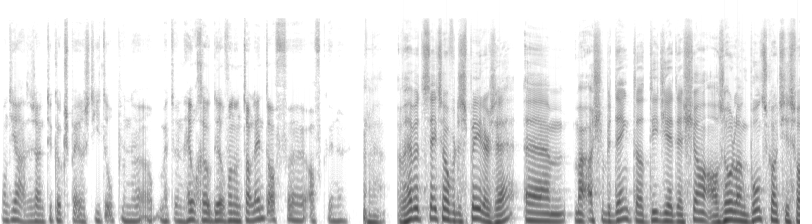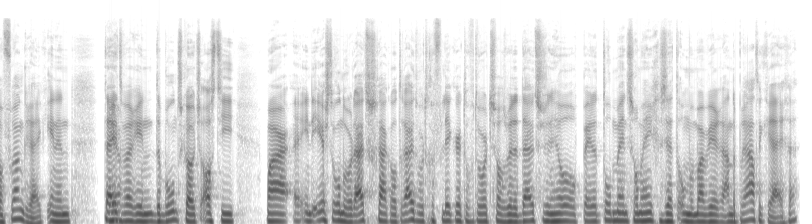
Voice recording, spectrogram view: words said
Want ja, er zijn natuurlijk ook spelers die het op een, eh, op- met een heel groot deel van hun talent af, eh, af kunnen. Ja. We hebben het steeds over de spelers, hè? Ehm, maar als je bedenkt dat DJ Deschamps al zo lang bondscoach is van Frankrijk, in een tijd Ja. waarin de bondscoach, als die maar eh, in de eerste ronde wordt uitgeschakeld, eruit wordt geflikkerd, of er wordt zoals bij de Duitsers een heel peloton mensen omheen gezet om hem maar weer aan de praat te krijgen,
